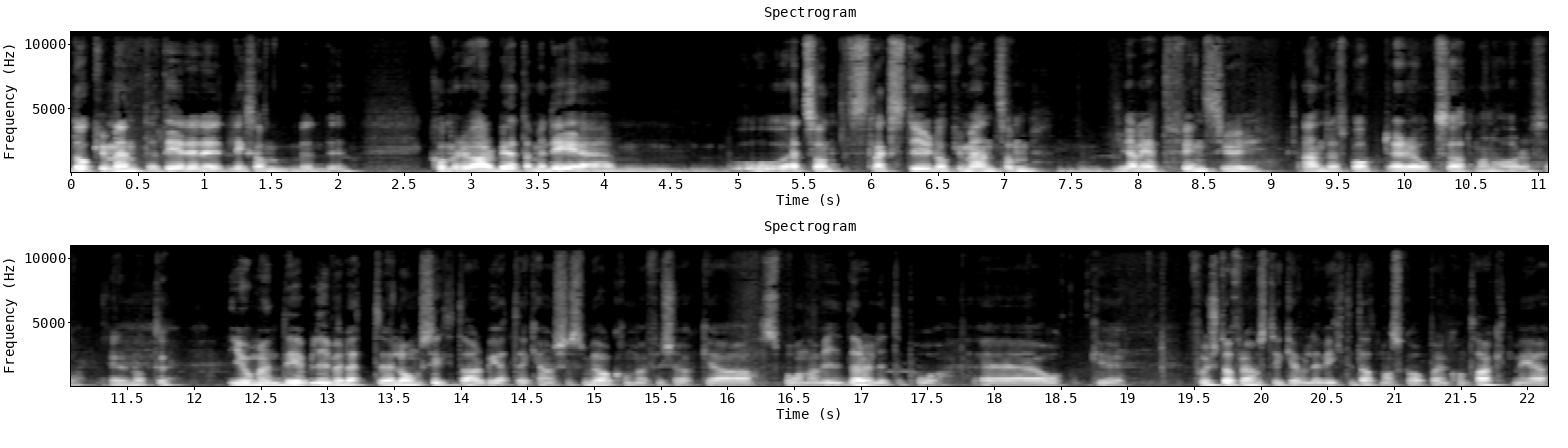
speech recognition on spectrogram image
dokumentet, är det liksom, kommer du arbeta med det? Och ett sånt slags styrdokument som jag vet finns ju i andra sporter också att man har och så. Är det något du... Jo men det blir väl ett eh, långsiktigt arbete kanske som jag kommer försöka spåna vidare lite på. Eh, och eh, först och främst tycker jag väl det är viktigt att man skapar en kontakt med,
